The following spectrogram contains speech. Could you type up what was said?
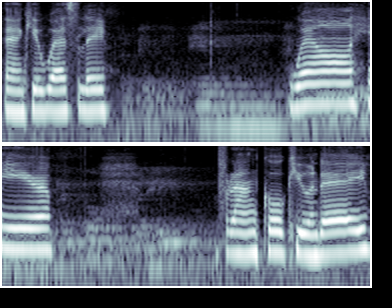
Thank you, Wesley. Well, here Franco Q&A.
